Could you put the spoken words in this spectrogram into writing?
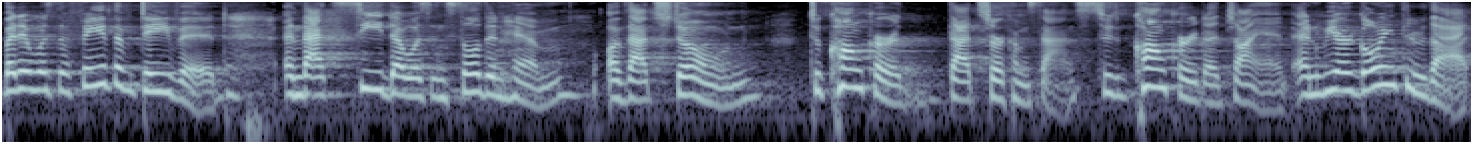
But it was the faith of David and that seed that was instilled in him of that stone to conquer that circumstance, to conquer that giant. And we are going through that.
